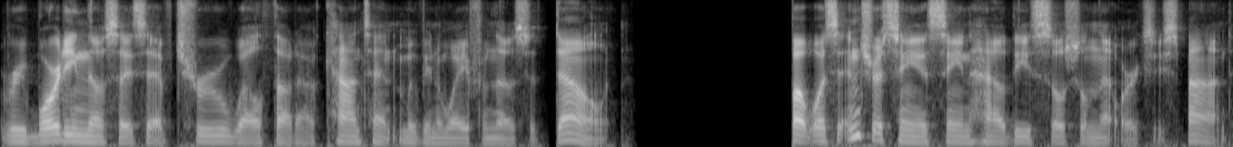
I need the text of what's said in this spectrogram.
rewarding those sites that have true, well thought out content, moving away from those that don't. But what's interesting is seeing how these social networks respond.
